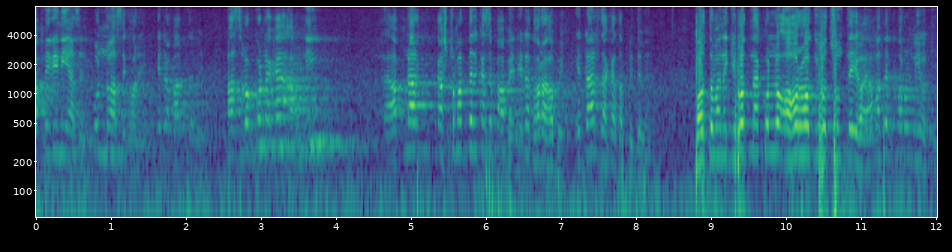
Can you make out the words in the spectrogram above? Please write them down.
আপনি ঋণী আছেন, পণ্য আছে ঘরে, এটা বাদ যাবে। পাঁচ লক্ষ টাকা আপনি, আপনার কাস্টমারদের কাছে পাবেন, এটা ধরা হবে, এটার জাকাত আপনি দেবেন। বর্তমানে গিবত না করলেও অহরহ গিবত শুনতেই হয়। আমাদের করণীয় কি?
